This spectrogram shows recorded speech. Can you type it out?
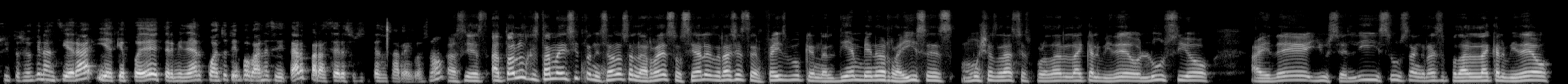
situación financiera y el que puede determinar cuánto tiempo va a necesitar para hacer esos, esos arreglos, ¿no? Así es. A todos los que están ahí sintonizados en las redes sociales, gracias en Facebook, en el Día en Bienes Raíces, muchas gracias por darle like al video, Lucio, Aide, Yuseli, Susan, gracias por darle like al video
